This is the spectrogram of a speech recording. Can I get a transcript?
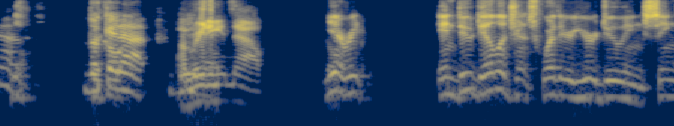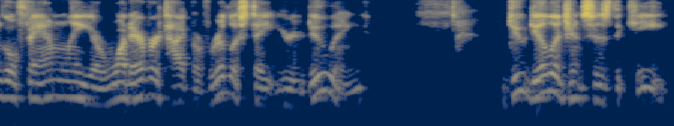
Yeah. Yeah. Look it up. I'm reading it now. Yeah, read. In due diligence, whether you're doing single family or whatever type of real estate you're doing, due diligence is the key.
